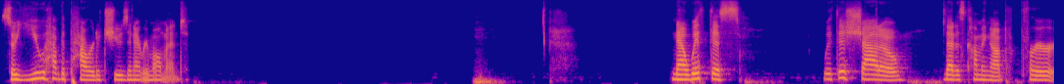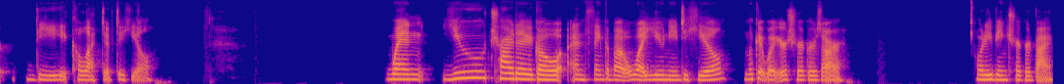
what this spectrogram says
So you have the power to choose in every moment. Now with this with this shadow that is coming up for the collective to heal. When you try to go and think about what you need to heal, look at what your triggers are. What are you being triggered by?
